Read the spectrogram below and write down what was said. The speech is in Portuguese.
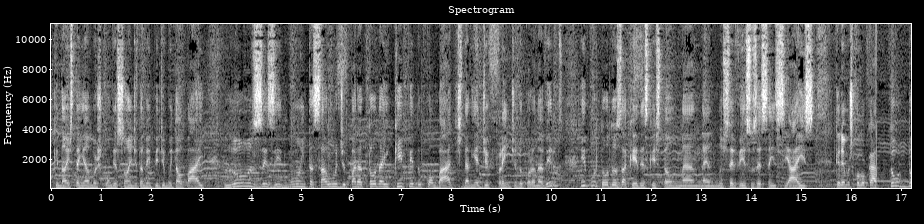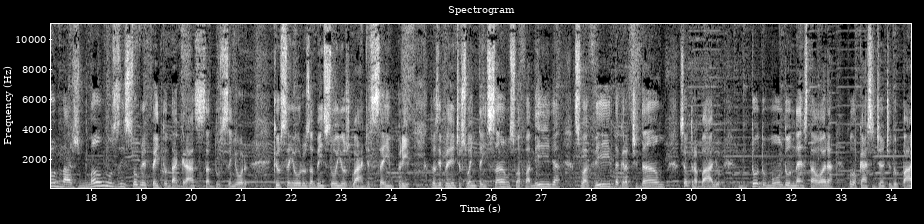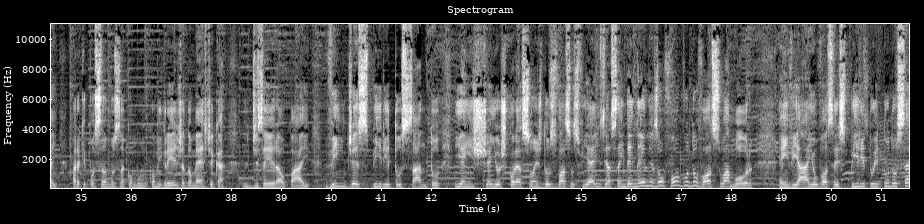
que nós tenhamos condições de também pedir muito ao Pai luzes e muita saúde para toda a equipe do combate da linha de frente do coronavírus e por todos aqueles que estão na, né, nos serviços essenciais. Queremos colocar tudo nas mãos e sobre efeito da graça do Senhor. Que o Senhor os abençoe e os guarde sempre. Trazer para a gente a sua intenção, sua família, sua vida, gratidão, seu trabalho. Todo mundo nesta hora colocar-se diante do Pai para que possamos, como, como igreja doméstica, dizer ao Pai: Vinde Espírito Santo e enchei os corações dos vossos fiéis e acendei neles o fogo do vosso amor. Enviai o vosso Espírito e tudo será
